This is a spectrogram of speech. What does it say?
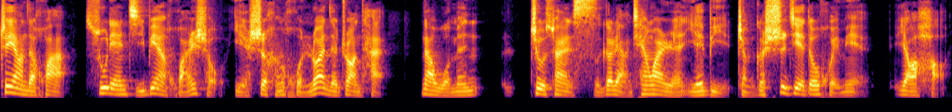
这样的话，苏联即便还手，也是很混乱的状态。那我们就算死个两千万人，也比整个世界都毁灭要好。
